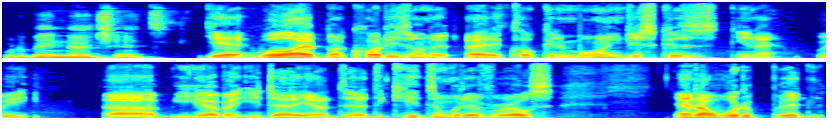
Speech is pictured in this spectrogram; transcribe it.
would have been no chance. Yeah, well, I had my quaddies on at eight o'clock in the morning just because you know we uh, you go about your day. I had the kids and whatever else, and I would have been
